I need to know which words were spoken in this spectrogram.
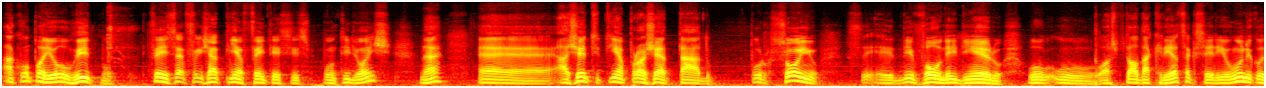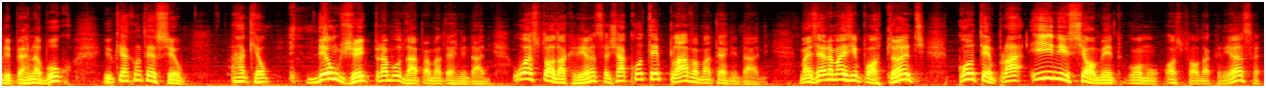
acompanhou o ritmo fez, já tinha feito esses pontilhões, né? É, a gente tinha projetado por sonho de voo nem dinheiro o, o, Hospital da Criança, que seria o único de Pernambuco, e o que aconteceu? A Raquel deu um jeito para mudar para a maternidade. O Hospital da Criança já contemplava a maternidade, mas era mais importante contemplar inicialmente como Hospital da Criança,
